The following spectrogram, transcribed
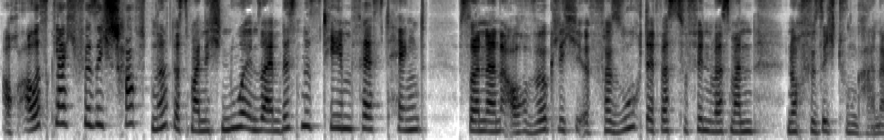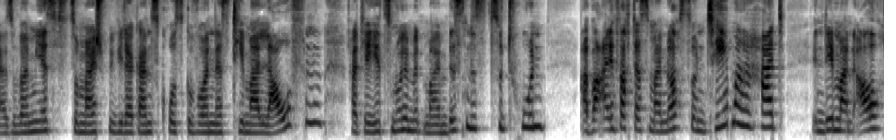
auch Ausgleich für sich schafft, ne? dass man nicht nur in seinen Business-Themen festhängt, sondern auch wirklich äh, versucht, etwas zu finden, was man noch für sich tun kann. Also bei mir ist es zum Beispiel wieder ganz groß geworden, das Thema Laufen. Hat ja jetzt null mit meinem Business zu tun. Aber einfach, dass man noch so ein Thema hat, in dem man auch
